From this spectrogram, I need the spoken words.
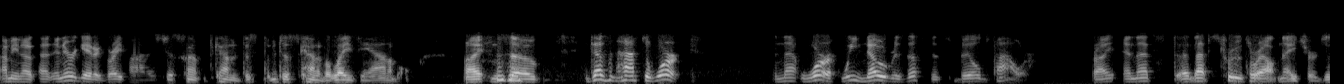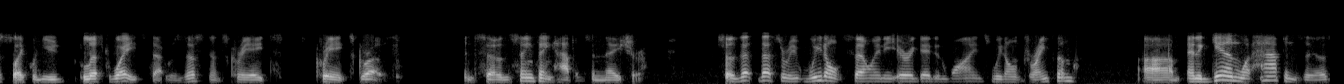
I mean, a, an irrigated grapevine is just kind of just just kind of a lazy animal, right? And mm-hmm. so it doesn't have to work and that work, we know resistance builds power, right? And that's uh, that's true throughout nature. Just like when you lift weights, that resistance creates creates growth, and so the same thing happens in nature. So that that's the re- we don't sell any irrigated wines. We don't drink them. Um, and again, what happens is,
